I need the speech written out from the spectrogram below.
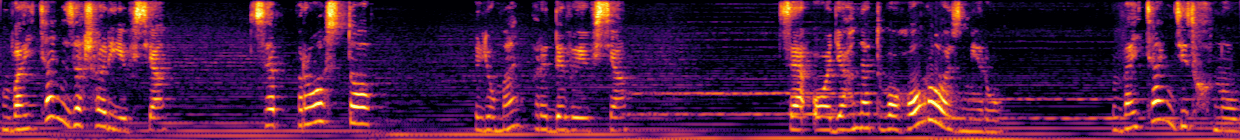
Вайтянь зашарівся. Це просто Люмен придивився. Це одяг не твого розміру. Вайтянь зітхнув.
